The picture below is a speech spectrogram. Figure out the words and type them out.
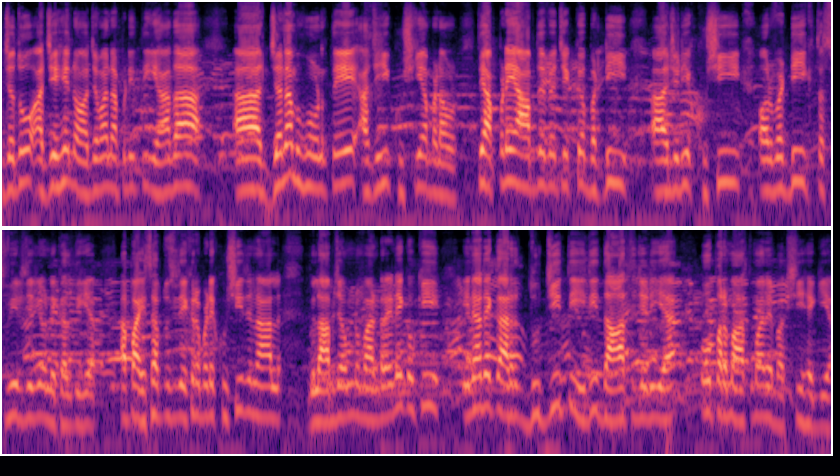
ਜਦੋਂ ਅਜਿਹੇ ਨੌਜਵਾਨ ਆਪਣੀ ਧੀਆਂ ਦਾ ਜਨਮ ਹੋਣ ਤੇ ਅਜਿਹੀ ਖੁਸ਼ੀਆਂ ਬਣਾਉਣ ਤੇ ਆਪਣੇ ਆਪ ਦੇ ਵਿੱਚ ਇੱਕ ਵੱਡੀ ਜਿਹੜੀ ਖੁਸ਼ੀ ਔਰ ਵੱਡੀ ਇੱਕ ਤਸਵੀਰ ਜਿਹੜੀ ਉਹ ਨਿਕਲਦੀ ਹੈ। ਆ ਭਾਈ ਸਾਹਿਬ ਤੁਸੀਂ ਦੇਖ ਰਹੇ ਹੋ ਬੜੇ ਖੁਸ਼ੀ ਦੇ ਨਾਲ ਗੁਲਾਬ ਜਾਮੁਨ ਵੰਡ ਰਹੇ ਨੇ ਕਿਉਂਕਿ ਇਹਨਾਂ ਦੇ ਘਰ ਦੂਜੀ ਧੀ ਦੀ ਦਾਤ ਜਿਹੜੀ ਹੈ ਉਹ ਪਰਮਾਤਮਾ ਨੇ ਬਖਸ਼ੀ ਹੈਗੀ ਆ।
